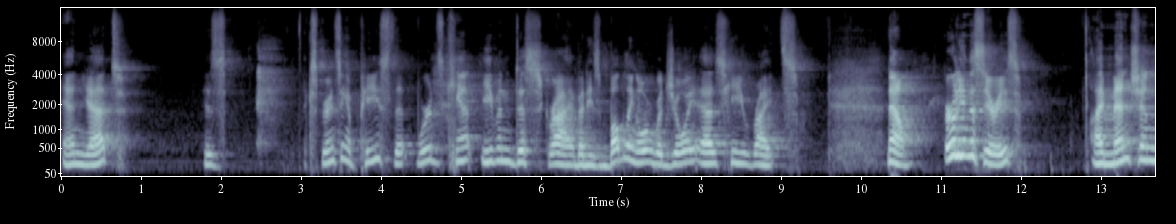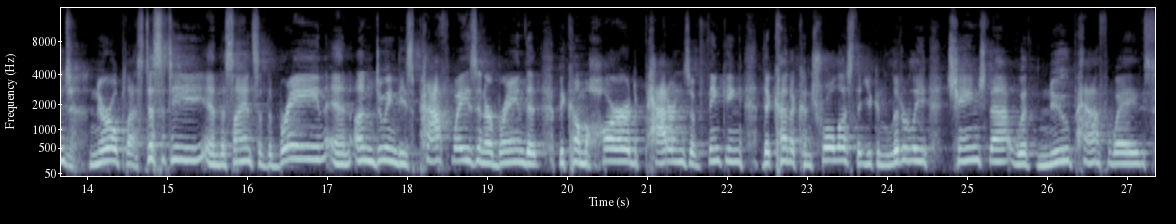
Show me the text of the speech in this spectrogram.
and yet is experiencing a peace that words can't even describe, and he's bubbling over with joy as he writes. Now, early in the series, I mentioned neuroplasticity and the science of the brain and undoing these pathways in our brain that become hard patterns of thinking that kind of control us, that you can literally change that with new pathways.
